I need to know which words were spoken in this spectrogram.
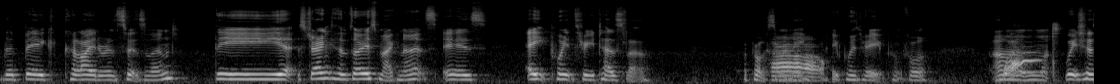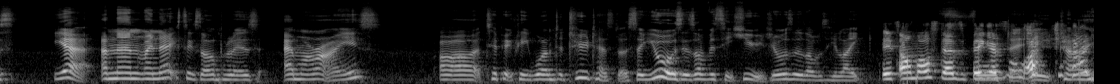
the big collider in Switzerland. The strength of those magnets is 8.3 Tesla, approximately. Wow. 8.3, 8.4. Um, What? Which is, yeah. And then my next example is MRIs are typically 1 to 2 Tesla. So yours is obviously huge. Yours is obviously like, It's almost as big as the Large Hadron.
